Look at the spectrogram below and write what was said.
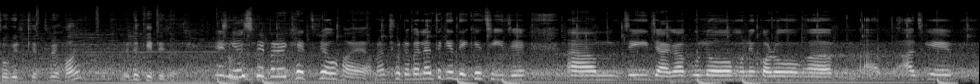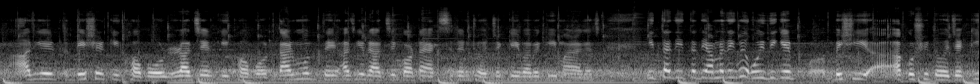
ছবির ক্ষেত্রে হয় এটা কেটে যাবে নিউজ পেপারের ক্ষেত্রেও হয়। আমরা ছোটবেলা থেকে দেখেছি যে যেই জায়গাগুলো মনে করো আজকে আজকে দেশের কি খবর রাজ্যের কি খবর তার মধ্যে আজকে রাজ্যে কটা অ্যাক্সিডেন্ট হয়েছে কীভাবে কী মারা গেছে। ইত্যাদি ইত্যাদি। আমরা দেখবে ওই দিকে বেশি আকর্ষিত হয়েছে কি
